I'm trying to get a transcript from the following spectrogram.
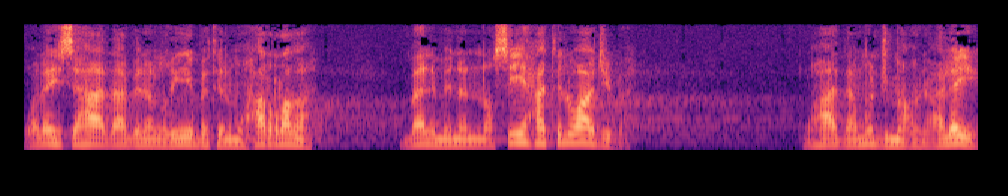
وليس هذا من الغيبة المحرمة بل من النصيحة الواجبة وهذا مجمع عليه.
